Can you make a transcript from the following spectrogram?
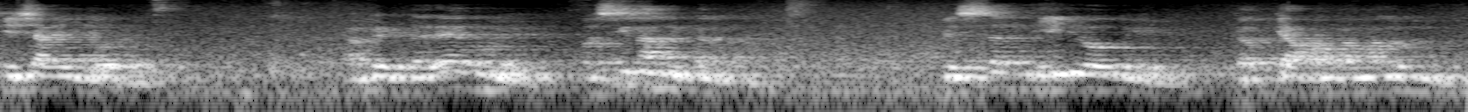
کھچائی ہو رہی ہے ابھی ڈرے ہوئے پسینہ نکلنا پسٹن ڈھیل ہو گئی کب کیا ہوگا معلوم نہیں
